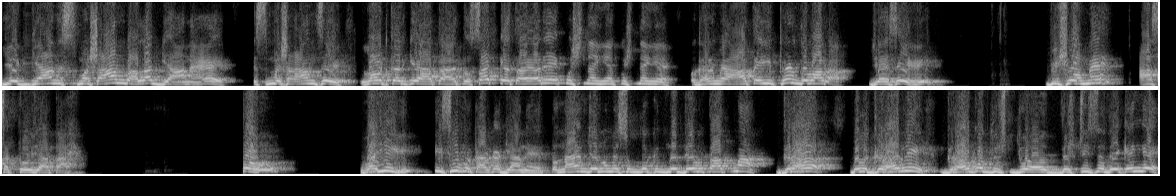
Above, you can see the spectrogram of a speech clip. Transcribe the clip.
ये ज्ञान स्मशान वाला ज्ञान है। स्मशान से लौट करके आता है तो सब कहता है, अरे, कुछ नहीं है, कुछ नहीं है। घर में आते ही फिर दोबारा जैसे विषयों में आसक्त हो जाता है। तो वही इसी प्रकार का ज्ञान है। तो नायम जनों में सुख दुख देवतात्मा ग्रह, बोले ग्रह भी ग्रह को दृष्टि से देखेंगे,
